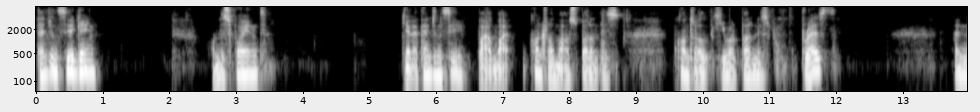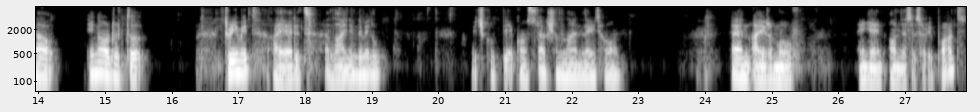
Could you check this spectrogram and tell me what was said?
tangency again. On this point get a tangency while my control mouse button is control keyboard button is pressed. And now in order to trim it I added a line in the middle which could be a construction line later on. And I remove again unnecessary parts.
